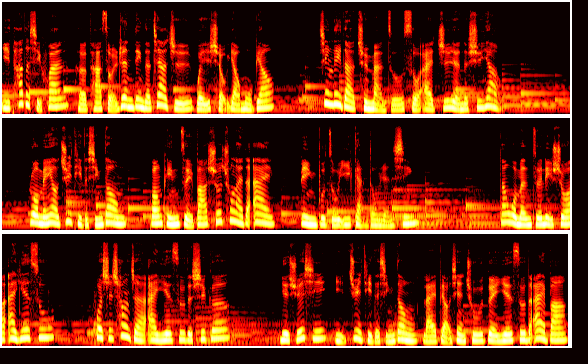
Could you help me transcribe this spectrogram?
以他的喜欢和他所认定的价值为首要目标，尽力的去满足所爱之人的需要。若没有具体的行动，光凭嘴巴说出来的爱，并不足以感动人心。当我们嘴里说爱耶稣，或是唱着爱耶稣的诗歌，也学习以具体的行动来表现出对耶稣的爱吧。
